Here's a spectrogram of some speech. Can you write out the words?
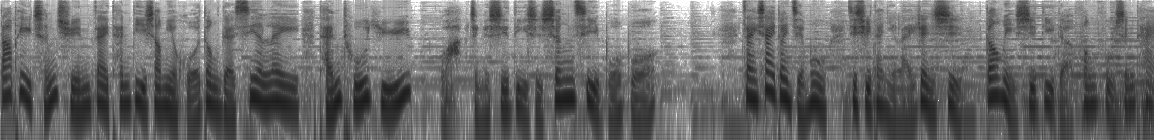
搭配成群在滩地上面活动的蟹类、弹涂鱼，哇，整个湿地是生气勃勃。在下一段节目，继续带你来认识高美湿地的丰富生态。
